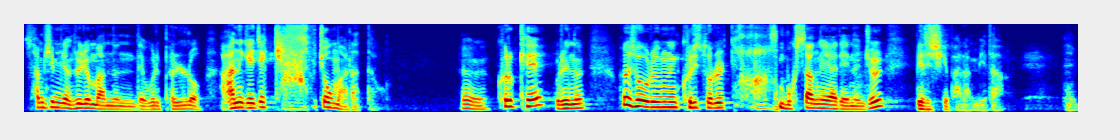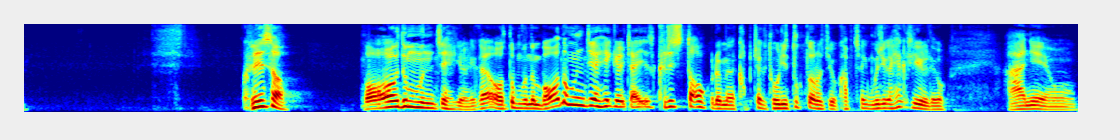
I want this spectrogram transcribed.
30년 훈련 받는데 우리 별로 아는 게 이제 겨우 조금 알았다고. 네, 그렇게 우리는 그래서 우리는 그리스도를 다 묵상해야 되는 줄 믿으시기 바랍니다. 그래서 모든 문제 해결. 그러니까 어떤 분은 모든 문제 해결자에서 그리스도 그러면 갑자기 돈이 뚝 떨어지고 갑자기 문제가 해결되고 아니에요.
